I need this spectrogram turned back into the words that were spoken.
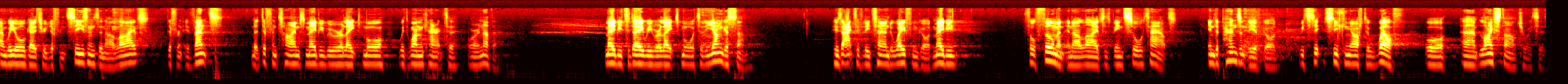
And we all go through different seasons in our lives, different events, and at different times, maybe we relate more with one character or another. Maybe today we relate more to the younger son who's actively turned away from God. Maybe fulfillment in our lives has been sought out independently of God. We're seeking after wealth or um, lifestyle choices.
